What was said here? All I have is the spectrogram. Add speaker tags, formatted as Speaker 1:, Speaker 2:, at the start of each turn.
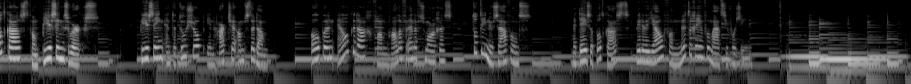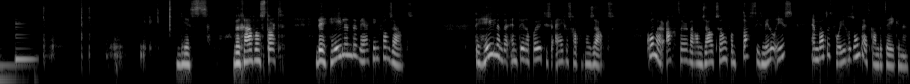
Speaker 1: podcast van Piercings Works. Piercing en tattoo shop in Hartje, Amsterdam. Open elke dag van half elf s morgens tot tien uur s avonds. Met deze podcast willen we jou van nuttige informatie voorzien. Yes, we gaan van start. De helende werking van zout. De helende en therapeutische eigenschappen van zout. Kom erachter waarom zout zo'n fantastisch middel is en wat het voor je gezondheid kan betekenen.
